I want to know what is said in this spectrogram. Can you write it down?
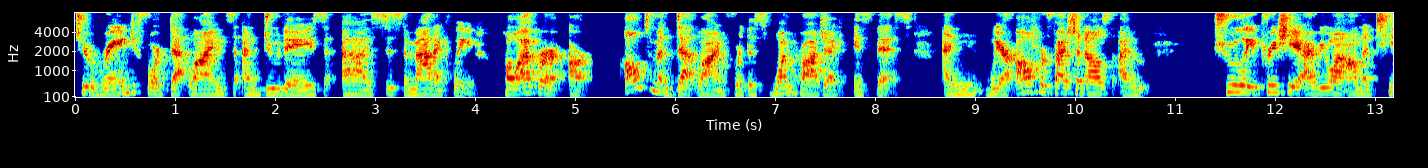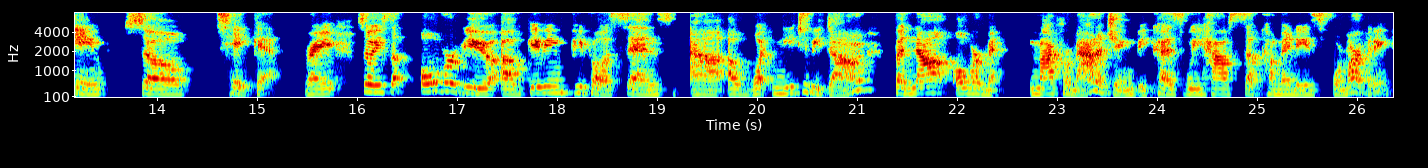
to arrange for deadlines and due dates uh, systematically. However, our ultimate deadline for this one project is this. And we are all professionals. I truly appreciate everyone on the team. So take it right? So it's an overview of giving people a sense uh, of what need to be done, but not over ma- macromanaging because we have subcommittees for marketing,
